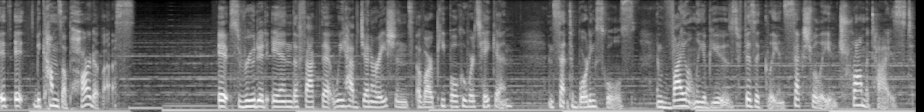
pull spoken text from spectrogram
It, it becomes a part of us. It's rooted in the fact that we have generations of our people who were taken and sent to boarding schools and violently abused physically and sexually and traumatized,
